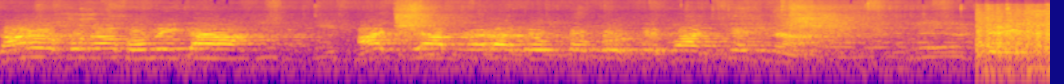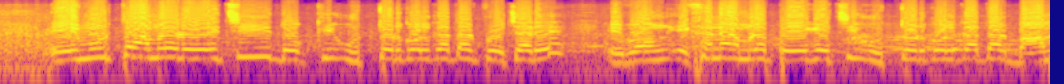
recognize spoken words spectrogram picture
কারও কোনো ভূমিকা আজকে আপনারা লক্ষ্য করতে পারছেন না। এই মুহূর্তে আমরা রয়েছি দক্ষিণ উত্তর কলকাতার প্রচারে এবং এখানে আমরা পেয়ে গেছি উত্তর কলকাতার বাম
